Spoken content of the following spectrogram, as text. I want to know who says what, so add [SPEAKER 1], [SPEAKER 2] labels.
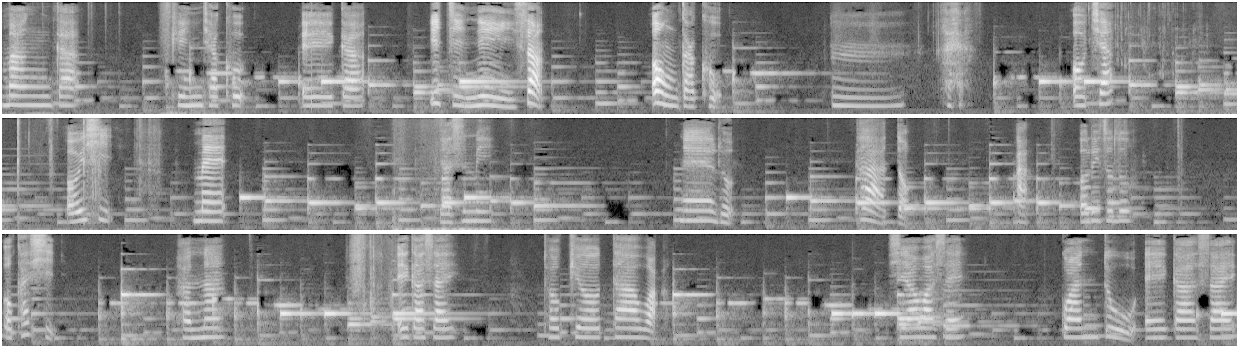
[SPEAKER 1] 漫画巾着映画123音楽。うん。お茶。おいしい。目。休み。寝る。カード。あ折り鶴。お菓子。花。映画祭東京タワー。幸せ。关渡映画祭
